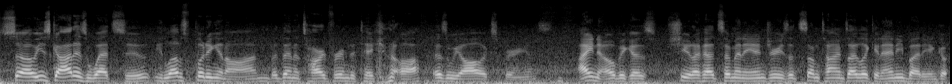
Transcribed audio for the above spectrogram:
So he's got his wetsuit. He loves putting it on, but then it's hard for him to take it off, as we all experience. I know because, shoot, I've had so many injuries that sometimes I look at anybody and go,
